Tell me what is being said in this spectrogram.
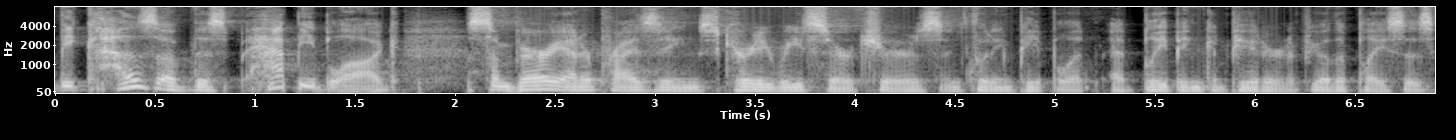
because of this happy blog, some very enterprising security researchers, including people at, at Bleeping Computer and a few other places,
